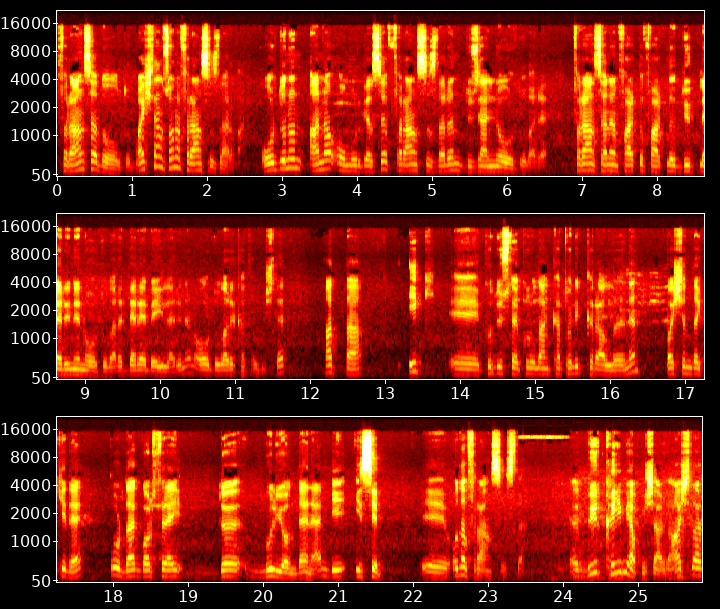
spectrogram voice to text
Fransa'da oldu. Baştan sona Fransızlar var. Ordunun ana omurgası Fransızların düzenli orduları. Fransa'nın farklı farklı düklerinin orduları, derebeylerinin orduları katılmıştı. Hatta ilk e, Kudüs'te kurulan Katolik Krallığı'nın başındaki de burada Godfrey de Bouillon denen bir isim. E, o da Fransızdı. E, büyük kıyım yapmışlardı. Haçlar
